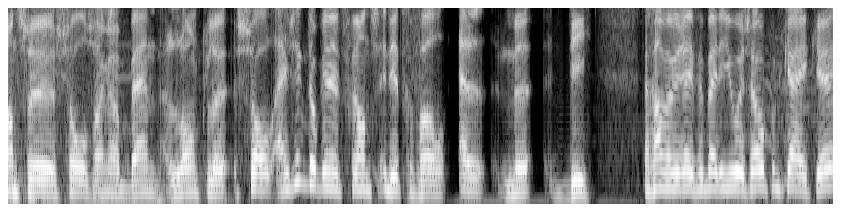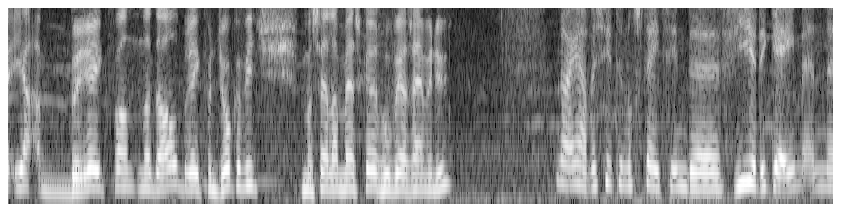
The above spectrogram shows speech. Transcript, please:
Franse soulzanger Ben L'Oncle Soul. Hij zingt ook in het Frans, in dit geval El Me Dit. Dan gaan we weer even bij de US Open kijken. Ja, break van Nadal, break van Djokovic. Marcella Mesker, hoe ver zijn we nu? Nou ja, we zitten nog steeds in de vierde game. En uh,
